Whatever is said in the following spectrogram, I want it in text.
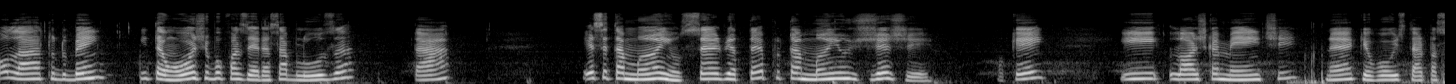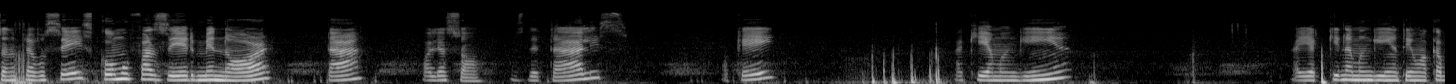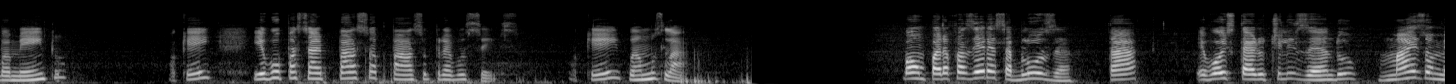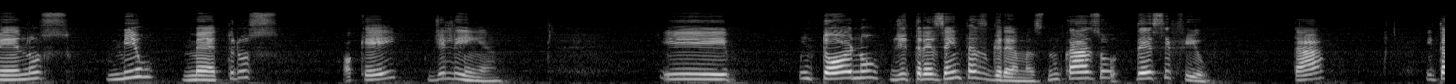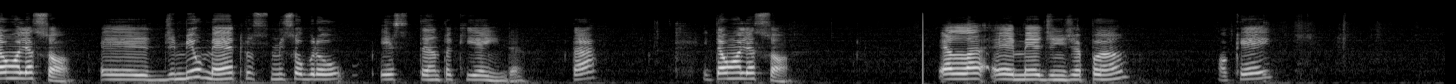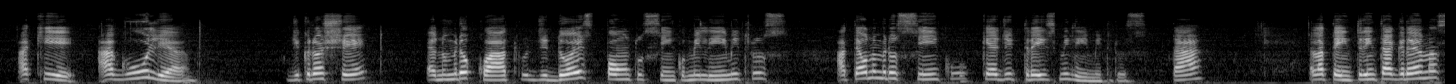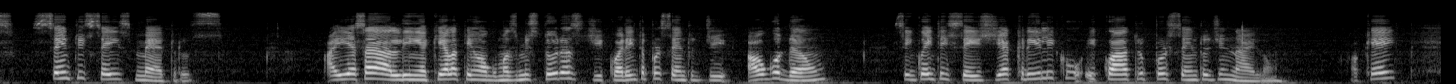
Olá, tudo bem? Então, hoje vou fazer essa blusa, tá? Esse tamanho serve até para o tamanho GG, ok? E, logicamente, né, que eu vou estar passando para vocês como fazer menor, tá? Olha só os detalhes, ok? Aqui a manguinha. Aí aqui na manguinha tem um acabamento ok? E eu vou passar passo a passo para vocês, ok? Vamos lá. Bom, para fazer essa blusa, tá? Eu vou estar utilizando mais ou menos mil metros, ok? De linha. E em torno de 300 gramas, no caso desse fio, tá? Então, olha só, é, de mil metros me sobrou esse tanto aqui ainda, tá? Então, olha só. Ela é made in Japan, ok? Aqui, agulha de crochê é número 4 de 2.5 milímetros até o número 5 que é de 3 milímetros, tá? Ela tem 30 gramas 106 metros. Aí essa linha aqui ela tem algumas misturas de 40% de algodão, 56 de acrílico e 4% de nylon. OK?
